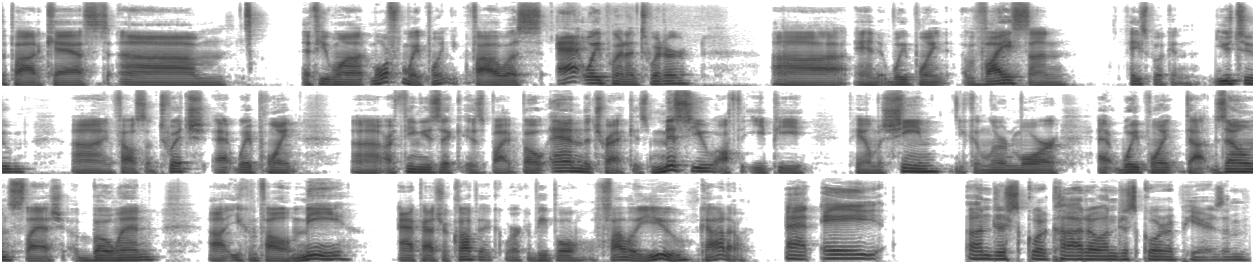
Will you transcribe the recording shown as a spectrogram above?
the podcast. Um, if you want more from Waypoint, you can follow us at Waypoint on Twitter uh, and Waypoint Vice on Facebook and YouTube. Uh, you can follow us on Twitch at Waypoint. Uh, our theme music is by Bo En. The track is Miss You off the EP Pale Machine. You can learn more at waypoint.zone slash Bo En. Uh, you can follow me at Patrick Klepek. Where can people follow you, Kato? At a underscore Kato underscore appears. I'm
